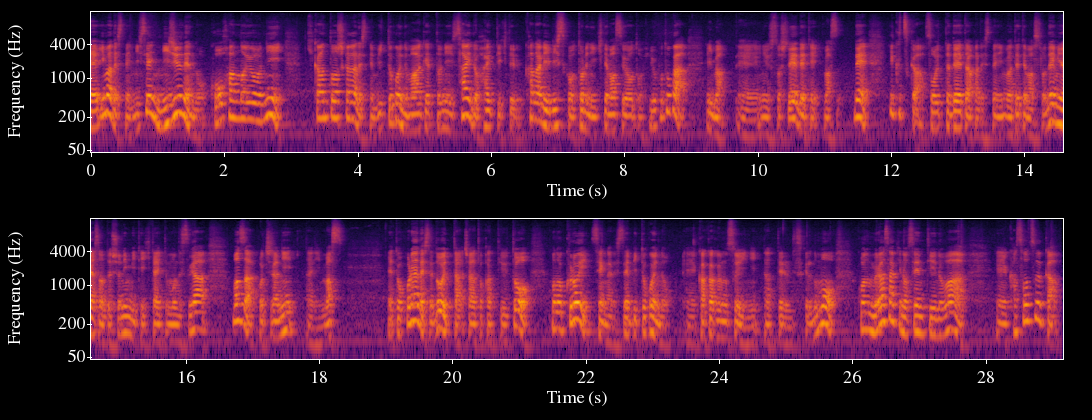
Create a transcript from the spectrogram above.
えー、今ですね、2020年の後半のように、機関投資家がですねビットコインのマーケットに再度入ってきているかなりリスクを取りに来てますよということが今、えー、ニュースとして出ています。でいくつかそういったデータがですね今出てますので皆さんと一緒に見ていきたいと思うんですがまずはこちらになります。えっと、これはですねどういったチャートかっていうとこの黒い線がですねビットコインの価格の推移になってるんですけれどもこの紫の線っていうのはえー、仮想通貨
